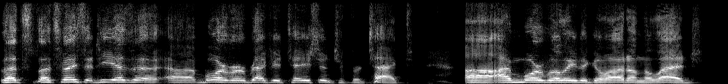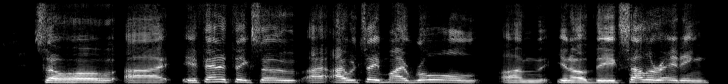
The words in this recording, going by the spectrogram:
let's let's face it, he has a, a more of a reputation to protect. Uh, I'm more willing to go out on the ledge. So, uh, if anything, so I, I, would say my role on you know the accelerating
